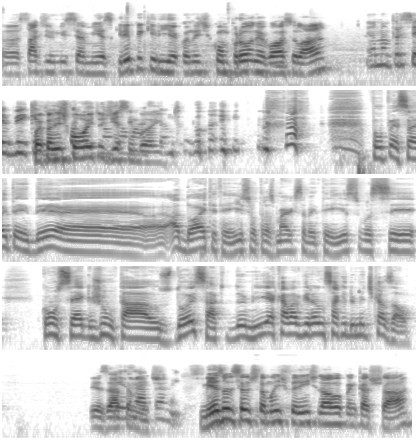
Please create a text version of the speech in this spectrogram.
uh, saco de dormir siamês, queria porque queria. Quando a gente comprou o negócio lá, Eu não percebi que Foi quando a gente ficou oito não dias sem banho. tanto banho. Para o pessoal entender, é, a Deuter tem isso, outras marcas também tem isso. Você consegue juntar os dois sacos de dormir e acaba virando um saco de dormir de casal. exatamente. Exatamente. Mesmo eles sendo de tamanho diferente, dava para encaixar.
